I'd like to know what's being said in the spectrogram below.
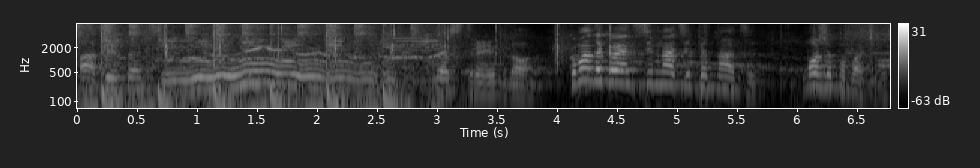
а ти танцюй нестримно. Команда КВН 17-15. Може побачимось.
